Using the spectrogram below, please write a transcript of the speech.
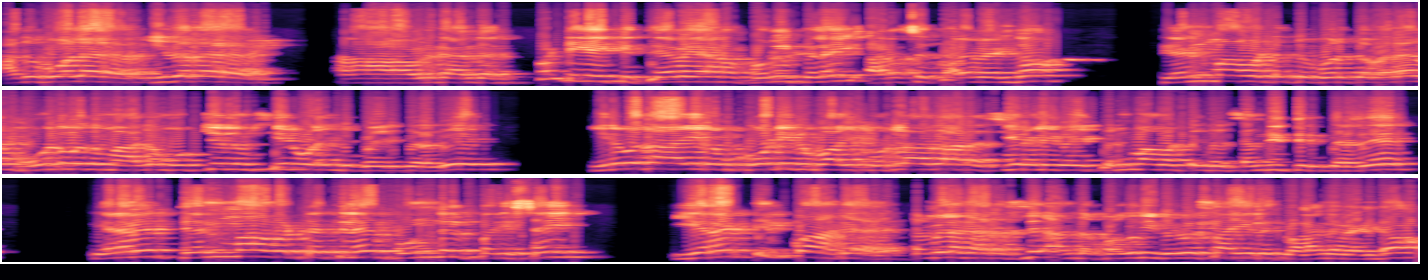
அதுபோல இதர ஆஹ், அவருக்கு அந்த பண்டிகைக்கு தேவையான பொருட்களை அரசு தர வேண்டும். தென் மாவட்டத்தை பொறுத்தவரை முழுவதுமாக முற்றிலும் சீர்குலைந்து போயிருக்கிறது. இருபதாயிரம் கோடி ரூபாய் பொருளாதார சீரழிவை தென் மாவட்டங்கள் சந்தித்திருக்கிறது. எனவே தென் மாவட்டத்திலே பொங்கல் பரிசை இரட்டிப்பாக தமிழக அரசு அந்த பகுதி விவசாயிகளுக்கு வழங்க வேண்டும்.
